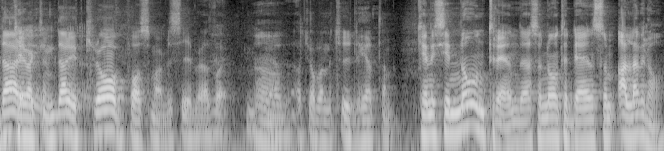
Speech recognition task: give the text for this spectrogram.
där är, verkligen, där är ett krav på oss som arbetsgivare, att, ja. att jobba med tydligheten. Kan ni se någon trend, alltså någon tendens som alla vill ha?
